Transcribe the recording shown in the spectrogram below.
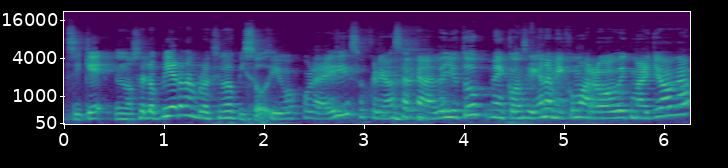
Así que no se lo pierdan, próximo episodio. por ahí, suscríbanse al canal de YouTube, me consiguen a mí como arroba Yoga.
